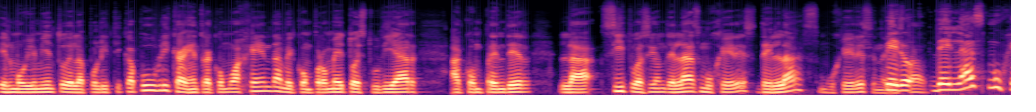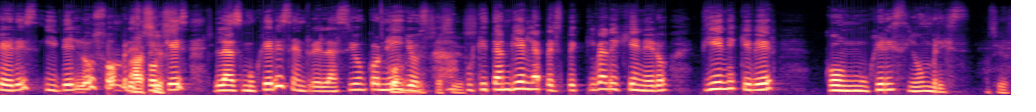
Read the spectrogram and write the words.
el movimiento de la política pública, entra como agenda, me comprometo a estudiar, a comprender la situación de las mujeres, de las mujeres en el Pero Estado. de las mujeres y de los hombres, Así porque es, es, las mujeres en relación con, Con ellos. ellos. Porque también la perspectiva de género tiene que ver con mujeres y hombres, Así es.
